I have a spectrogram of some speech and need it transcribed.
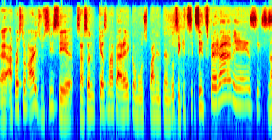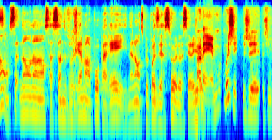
Euh, Upper Stone Eyes aussi, c'est, ça sonne quasiment pareil comme au Super Nintendo. C'est, c'est différent, mais c'est. c'est- Non, ça, non, non, non, ça sonne vraiment pas pareil. Non, non, tu peux pas dire ça, là, sérieux. Ah, mais moi, j'ai, j'ai, j'ai-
